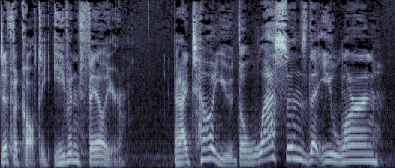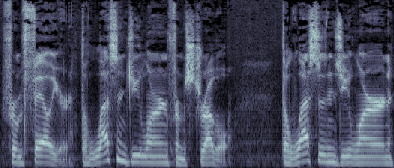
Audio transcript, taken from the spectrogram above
difficulty, even failure. But I tell you, the lessons that you learn from failure, the lessons you learn from struggle, the lessons you learn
